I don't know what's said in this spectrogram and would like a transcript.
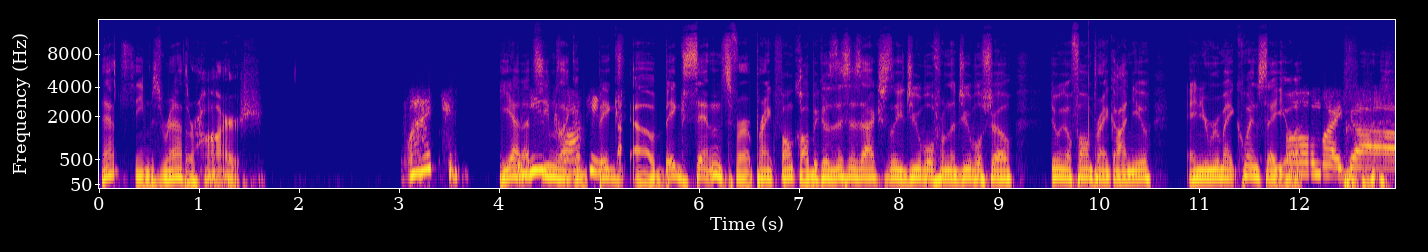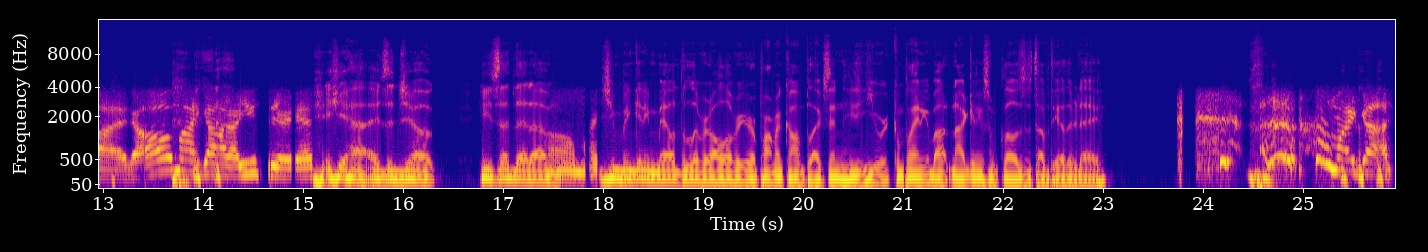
That seems rather harsh. What? Yeah, that seems like a big a big sentence for a prank phone call because this is actually Jubal from the Jubal show doing a phone prank on you and your roommate Quinn set you up. Oh my God. Oh my God. Are you serious? yeah, it's a joke. He said that um, Oh, my- you've been getting mail delivered all over your apartment complex, and he, you were complaining about not getting some clothes and stuff the other day. oh my God.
